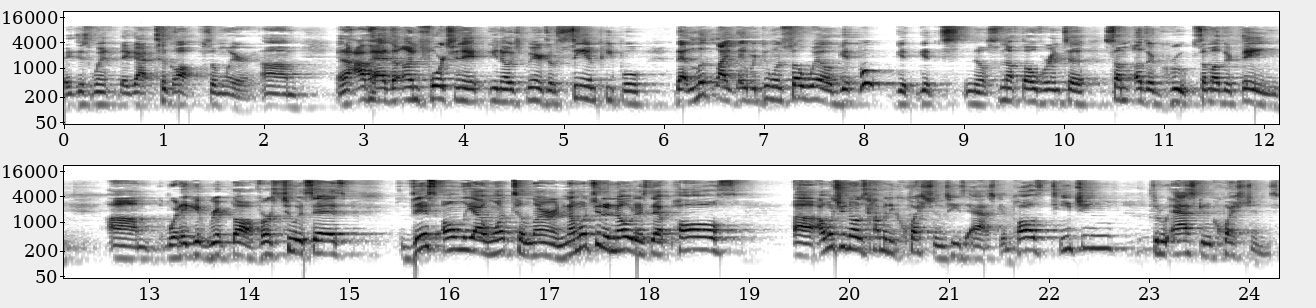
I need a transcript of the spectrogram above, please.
They just went, they got took off somewhere. Um, and I've had the unfortunate, you know, experience of seeing people that looked like they were doing so well get whoop, get get you know snuffed over into some other group, some other thing um, where they get ripped off. Verse two it says, "This only I want to learn," and I want you to notice that Paul's. Uh, I want you to notice how many questions he's asking. Paul's teaching through asking questions.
